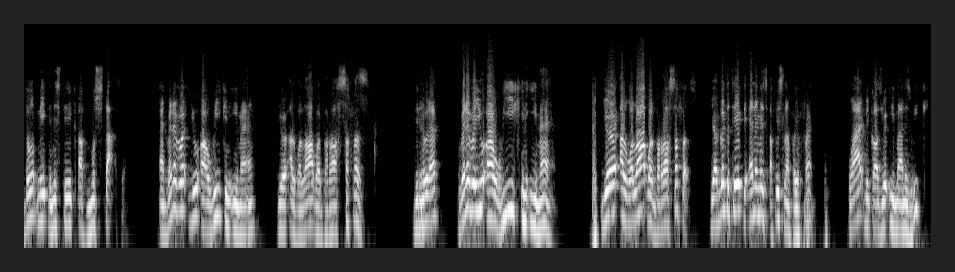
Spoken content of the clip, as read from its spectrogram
Don't make the mistake of musta'sim. And whenever you are weak in Iman, your al-wala wal-bara suffers. Did you know that? Whenever you are weak in Iman, your al-wala wal-bara suffers. You are going to take the enemies of Islam for your friend. Why? Because your Iman is weak.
